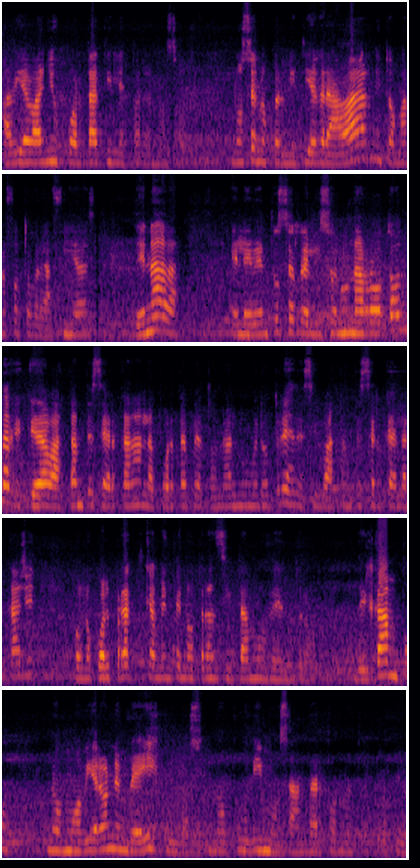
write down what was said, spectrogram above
había baños portátiles para nosotros no se nos permitía grabar ni tomar fotografías de nada. El evento se realizó en una rotonda que queda bastante cercana a la puerta peatonal número 3, es decir, bastante cerca de la calle, con lo cual prácticamente no transitamos dentro del campo. Nos movieron en vehículos, no pudimos andar por nuestro propio.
